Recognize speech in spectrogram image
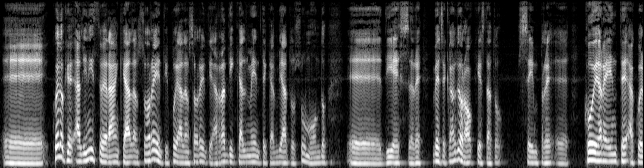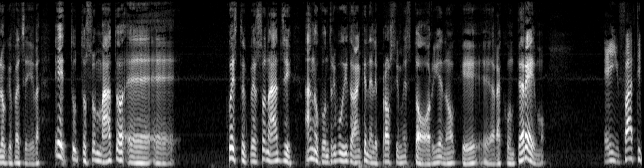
Eh, quello che all'inizio era anche Alan Sorrenti, poi Alan Sorrenti ha radicalmente cambiato il suo mondo eh, di essere, invece Claudio Rocchi è stato sempre eh, coerente a quello che faceva e tutto sommato eh, eh, questi personaggi hanno contribuito anche nelle prossime storie no, che eh, racconteremo. E infatti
